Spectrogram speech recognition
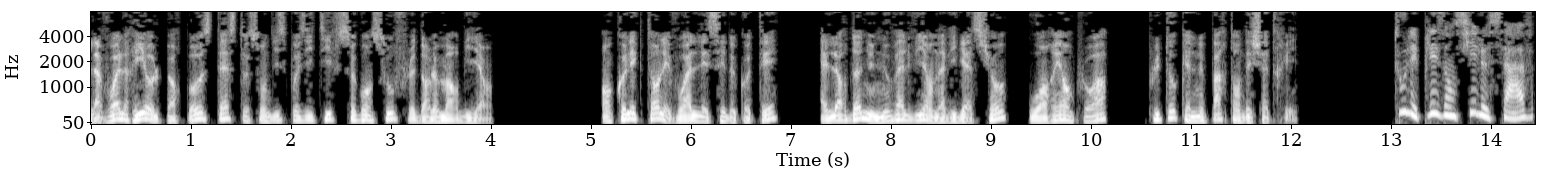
La voilerie All Purpose teste son dispositif second souffle dans le Morbihan. En collectant les voiles laissées de côté, elle leur donne une nouvelle vie en navigation, ou en réemploi, plutôt qu'elles ne partent en déchetterie. Tous les plaisanciers le savent,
